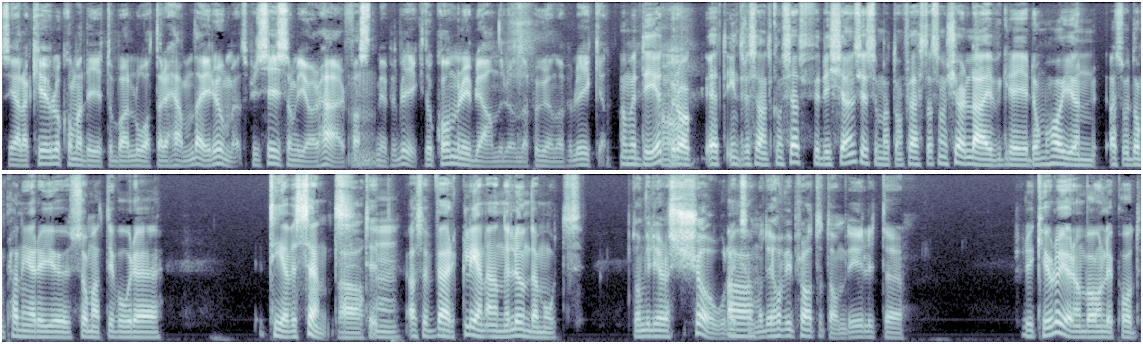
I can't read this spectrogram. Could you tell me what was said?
så jävla kul att komma dit och bara låta det hända i rummet. Precis som vi gör här, fast Mm. med publik. Då kommer det ju bli annorlunda på grund av publiken. Ja men det är ett Ja. bra, ett intressant koncept för det känns ju som att de flesta som kör live-grejer, de har ju en, alltså de planerar ju som att det vore tv-sänt, Ja. typ. Mm. Alltså verkligen annorlunda mot, De vill göra show liksom, Ja. och det har vi pratat om. Det är ju lite, det är kul att göra en vanlig podd.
